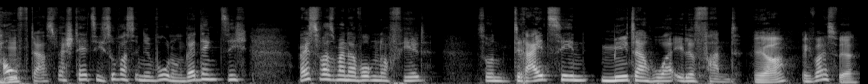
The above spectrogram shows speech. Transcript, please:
kauft das? Wer stellt sich sowas in die Wohnung? Wer denkt sich, weißt du, was meiner Wohnung noch fehlt? so ein 13 Meter hoher Elefant. Ja, ich weiß wer.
